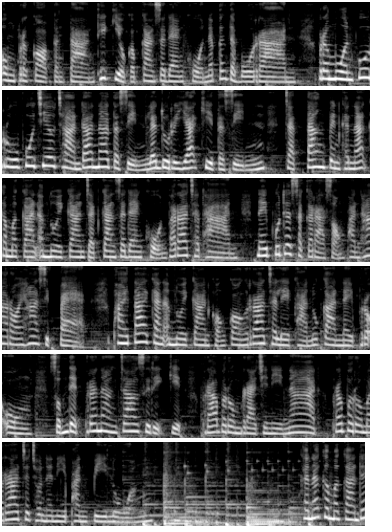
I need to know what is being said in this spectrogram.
องค์ประกอบต่างๆ ที่เกี่ยวกับการแสดงโขนนับตั้งแต่โบราณ ประมวลผู้รู้ผู้เชี่ยวชาญด้านนาฏศิลป์และดุริยะคีตศิลป์จัดตั้งเป็นคณะกรรมการอำนวยการจัดการแสดงโขนพระราชทาน ในพุทธศักราช 2558 ภายใต้การอำนวยการของกองราชเลขานุการในพระองค์ สมเด็จพระนางเจ้าสิริกิติ์พระบรมราชินีนาถพระบรมราชชนนีพันปีหลวง คณะกรรมการได้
